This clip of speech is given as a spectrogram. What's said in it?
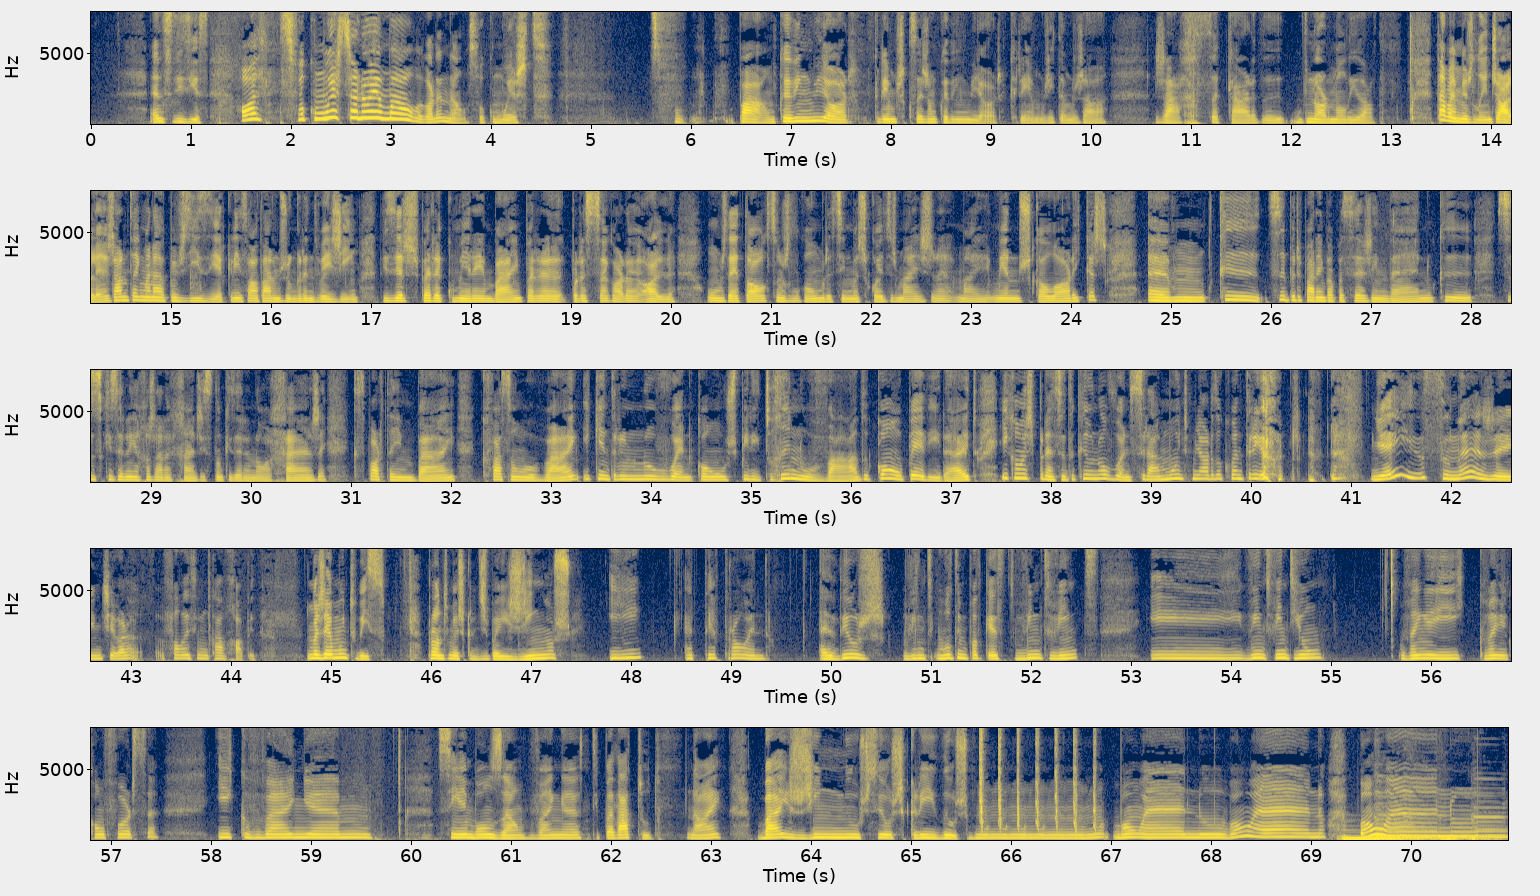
Antes dizia-se: olha, se for como este já não é mau. Agora não, se for como este, for, pá, um bocadinho melhor. Queremos que seja um bocadinho melhor. Queremos e estamos já, já a ressacar de, de normalidade. Tá bem, meus lindos, olha, já não tenho mais nada para vos dizer. Queria só dar-vos um grande beijinho. Dizer-vos para comerem bem, para, para se agora, olha, uns detox, uns legumes, assim, umas coisas mais, né, mais menos calóricas. Um, que se preparem para a passagem de ano, que se, se quiserem arranjar, arranjem, se não quiserem, não arranjem, que se portem bem, que façam o bem e que entrem no novo ano com o espírito renovado, com o pé direito e com a esperança de que o novo ano será muito melhor do que o anterior. e é isso, né, gente? Agora falei assim um bocado rápido. Mas é muito isso. Pronto, meus queridos beijinhos e até para o ano. Adeus, 20, o último podcast de 2020 e 2021 vem aí, que venha com força e que venha assim em bonzão, venha tipo a dar tudo, não é? Beijinhos, seus queridos. Bom ano, bom ano, bom ano.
